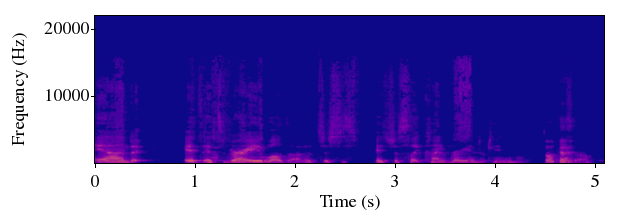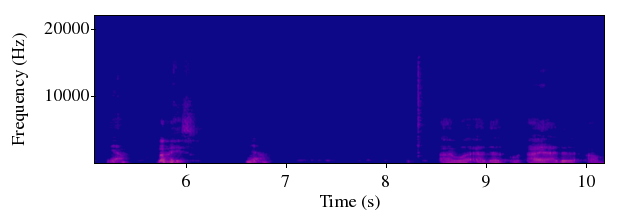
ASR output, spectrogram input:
and it's, it's very well done. It's just, it's just like kind of very entertaining. Okay. So, yeah. Nice. Yeah. I will add that. I added. I'm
